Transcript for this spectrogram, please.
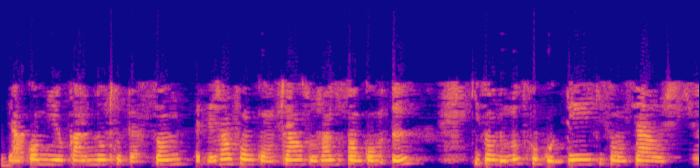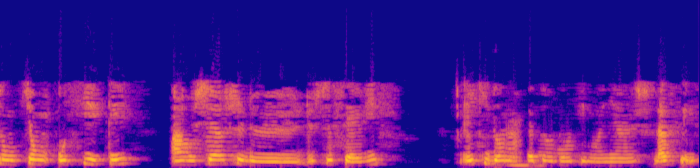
c'est encore mieux quand une autre personne, les gens font confiance aux gens qui sont comme eux, qui sont de l'autre côté, qui sont aussi en, qui, sont, qui ont aussi été en recherche de, de ce service et qui donnent en fait un bon témoignage. Là, c'est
